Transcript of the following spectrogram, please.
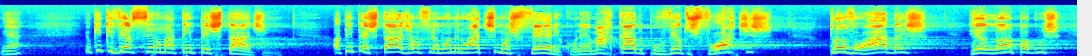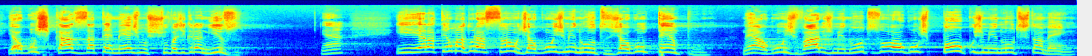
Né? E o que, que vê a ser uma tempestade? A tempestade é um fenômeno atmosférico, né, marcado por ventos fortes, trovoadas, relâmpagos e, em alguns casos, até mesmo chuva de granizo. Né? E ela tem uma duração de alguns minutos, de algum tempo, né? alguns vários minutos ou alguns poucos minutos também.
